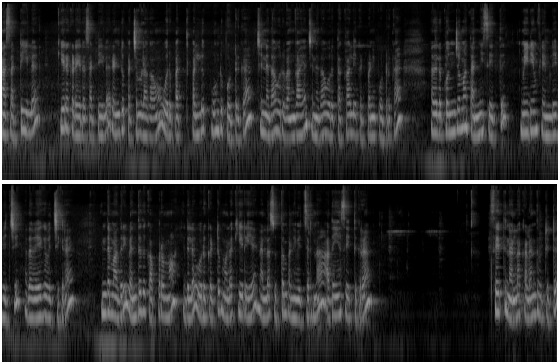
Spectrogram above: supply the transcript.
நான் சட்டியில் கீரை கடையிற சட்டியில் ரெண்டு பச்சை மிளகாவும் ஒரு பத்து பல் பூண்டு போட்டிருக்கேன். சின்னதாக ஒரு வெங்காயம் சின்னதாக ஒரு தக்காளியை கட் பண்ணி போட்டிருக்கேன். அதில் கொஞ்சமாக தண்ணி சேர்த்து மீடியம் ஃப்ளேம்லேயே வச்சு அதை வேக வச்சுக்கிறேன். இந்த மாதிரி வெந்ததுக்கு அப்புறமா இதில் ஒரு கட்டு முளைக்கீரையை நல்லா சுத்தம் பண்ணி வச்சுருந்தேன் அதையும் சேர்த்துக்கிறேன். சேர்த்து நல்லா கலந்து விட்டுட்டு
